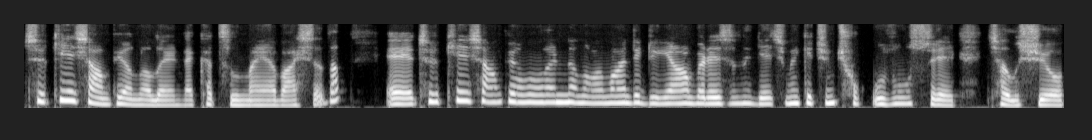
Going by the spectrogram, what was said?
Türkiye şampiyonalarına katılmaya başladım. Eee, Türkiye şampiyonalarında normalde dünya barajını geçmek için çok uzun süre çalışıyor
